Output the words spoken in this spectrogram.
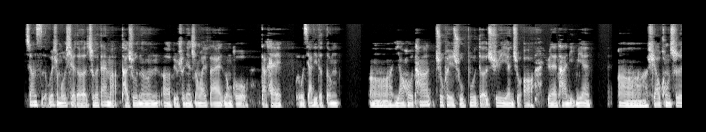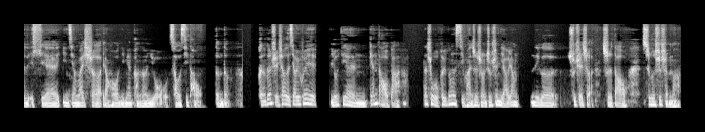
这样子？为什么我写的这个代码，它就能呃，比如说连上 WiFi，能够打开我家里的灯，嗯，然后他就会逐步的去研究啊，原来它里面嗯需要控制哪些硬件外设，然后里面可能有操作系统等等，可能跟学校的教育会有点颠倒吧。但是我会更喜欢这种，就是你要让那个初学者知道这个是什么，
